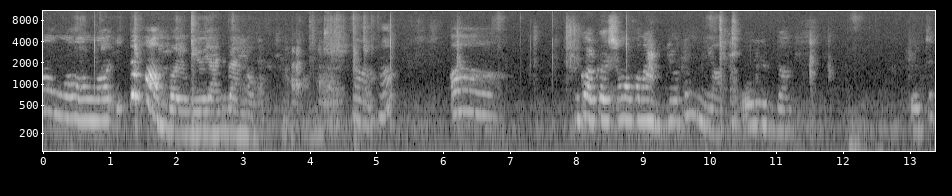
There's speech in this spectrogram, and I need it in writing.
Allah Allah. İlk defa mı bayılıyor yani ben yokken? Hı hı. Aa. Çünkü arkadaşlarıma falan gidiyordum ya. O yüzden. Dedik.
